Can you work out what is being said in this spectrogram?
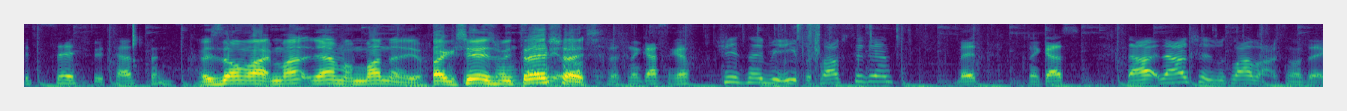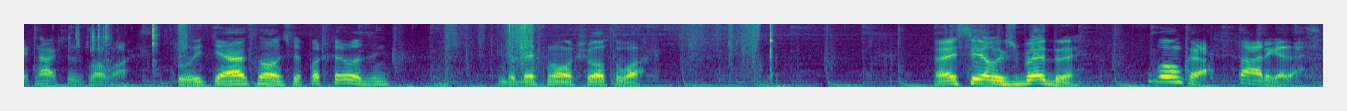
It's safe. It happens. Es domāju, man, ņemam manēju. Tagad šis bija trešais. Bet nekas, nekas. Šis nebija īpaši labs sitiens, bet nekas. Nā, nākamais būs labāks noteikti. Nākamais būs labāks. Tūlīt Jānis noliks pie paša karodziņa. Un tad es nolikšu vēl tuvāk. Es ielikšu bedrē. Bunkurā. Tā arī gadās.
